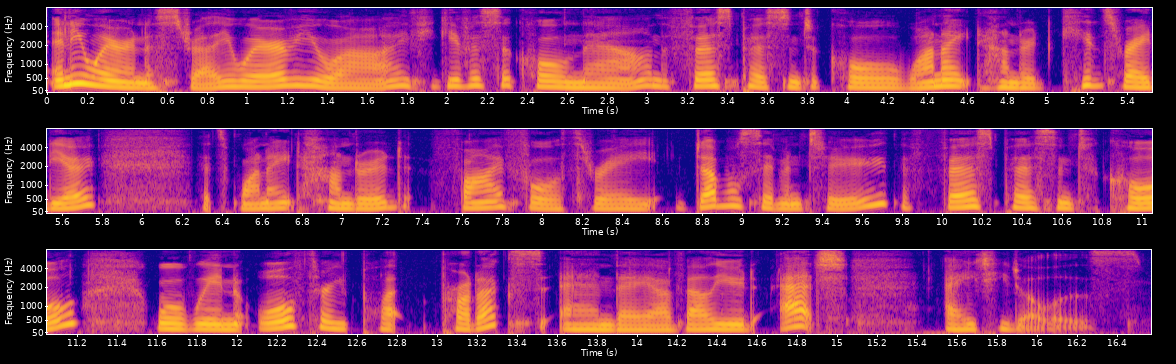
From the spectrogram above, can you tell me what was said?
anywhere in Australia, wherever you are. If you give us a call now, the first person to call 1 800 Kids Radio, that's 1 800 543 772. The first person to call will win all three pl- products, and they are valued at $80.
